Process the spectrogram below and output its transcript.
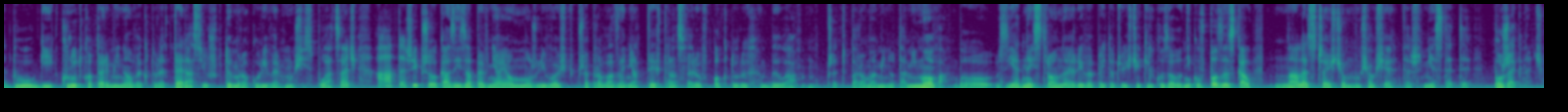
długi krótkoterminowe, które teraz już w tym roku River musi spłacać, a też i przy okazji zapewniają możliwość przeprowadzenia tych transferów, o których była przed paroma minutami mowa, bo z jednej strony River Plate oczywiście kilku zawodników pozyskał, no ale z częścią musiał się też niestety pożegnać.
